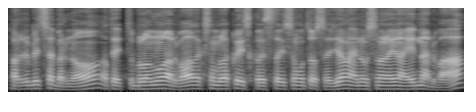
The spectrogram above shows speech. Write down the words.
Pardubice Brno a teď to bylo 0-2, tak jsem byl takový skleslý, jsem u toho seděl, najednou jsme dali na 1-2,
